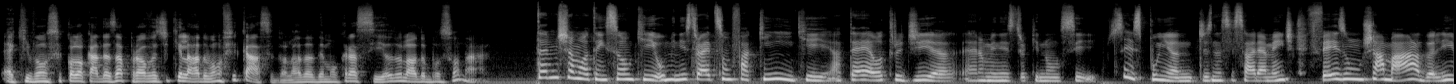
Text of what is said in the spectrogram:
é que vão ser colocadas a provas de que lado vão ficar, se do lado da democracia ou do lado do Bolsonaro. Até me chamou a atenção que o ministro Edson Fachin, que até outro dia era um ministro que não se, se expunha desnecessariamente, fez um chamado ali,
